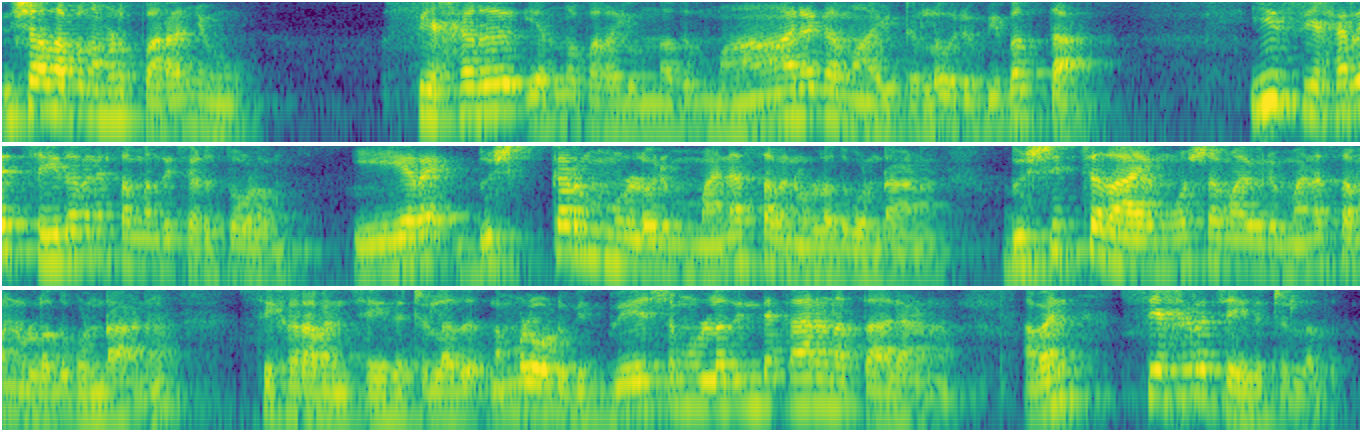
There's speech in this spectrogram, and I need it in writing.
ഇൻഷാല്ല അപ്പോൾ നമ്മൾ പറഞ്ഞു സിഹർ എന്ന് പറയുന്നത് മാരകമായിട്ടുള്ള ഒരു വിപത്താണ്. ഈ സിഹർ ചെയ്തവനെ സംബന്ധിച്ചിടത്തോളം ഏറെ ദുഷ്കർമ്മമുള്ള ഒരു മനസ്സവനുള്ളത് കൊണ്ടാണ് ദുഷിച്ചതായ മോശമായ ഒരു മനസ്സവനുള്ളത് കൊണ്ടാണ് സിഹർ അവൻ ചെയ്തിട്ടുള്ളത്. നമ്മളോട് വിദ്വേഷമുള്ളതിന്റെ കാരണത്താലാണ് അവൻ സിഹർ ചെയ്തിട്ടുള്ളത്.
